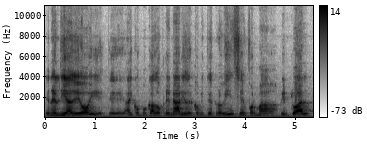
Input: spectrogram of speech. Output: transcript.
En el día de hoy este, hay convocado plenario del Comité de Provincia en forma virtual,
